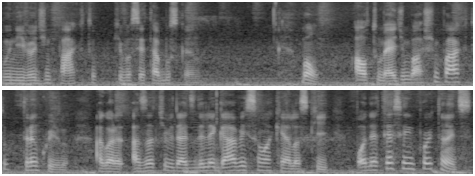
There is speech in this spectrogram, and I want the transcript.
o nível de impacto que você está buscando. Bom, alto, médio e baixo impacto, tranquilo. Agora, as atividades delegáveis são aquelas que podem até ser importantes,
